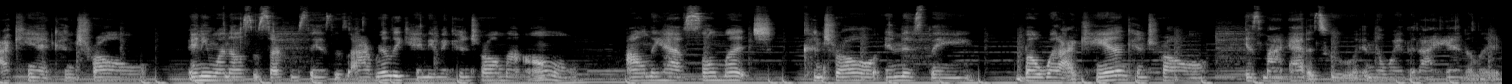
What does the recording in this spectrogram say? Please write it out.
I can't control anyone else's circumstances. I really can't even control my own. I only have so much control in this thing. But what I can control is my attitude and the way that I handle it.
